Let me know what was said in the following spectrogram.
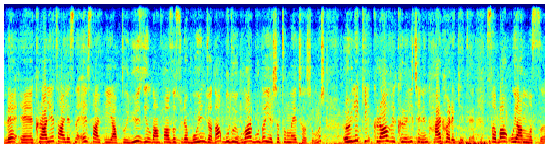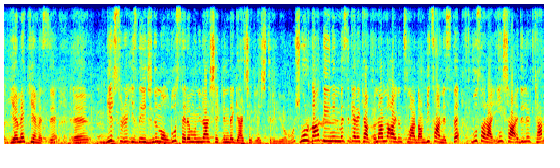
ve e, kraliyet ailesine ev sahipliği yaptığı 100 yıldan fazla süre boyunca da bu duygular burada yaşatılmaya çalışılmış. Öyle ki kral ve kraliçenin her hareketi, sabah uyanması, yemek yemesi e, bir sürü izleyicinin olduğu seremoniler şeklinde gerçekleştiriliyormuş. Burada değinilmesi gereken önemli ayrıntılardan bir tanesi de bu saray inşa edilirken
